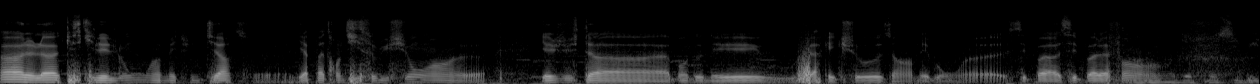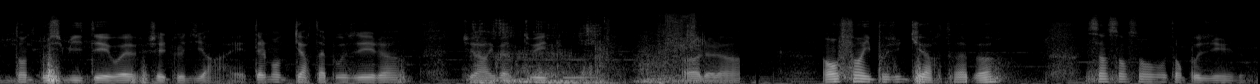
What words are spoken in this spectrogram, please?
Ah là là, qu'est-ce qu'il est long à mettre une carte. Il n'y a pas 36 solutions. Hein, il y a juste à abandonner ou faire quelque chose, hein, mais bon, euh, c'est pas c'est pas la fin. Hein. Tant de possibilités, ouais, j'allais te le dire. Il y a tellement de cartes à poser là. Tu arrives à me tuer et tout. Oh là là. Enfin, il pose une carte. Ah bah. 500 on t'en poser une.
